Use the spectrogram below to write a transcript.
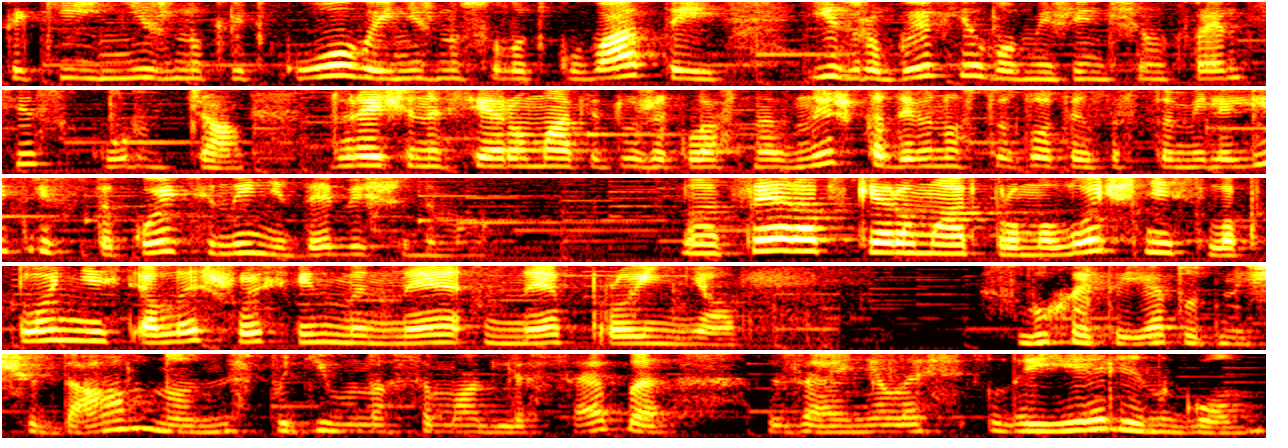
такий ніжно-квітковий, ніжно-солодкуватий, і зробив його, між іншим, Френсіс Курджа. До речі, на всі аромати дуже класна знижка, 90 злотих за 100 мл, і такої ціни ніде більше немає. Ну, а цей арабський аромат про молочність, лактонність, але щось він мене не пройняв. Слухайте, я тут нещодавно, несподівано сама для себе, зайнялась леєрінгом.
